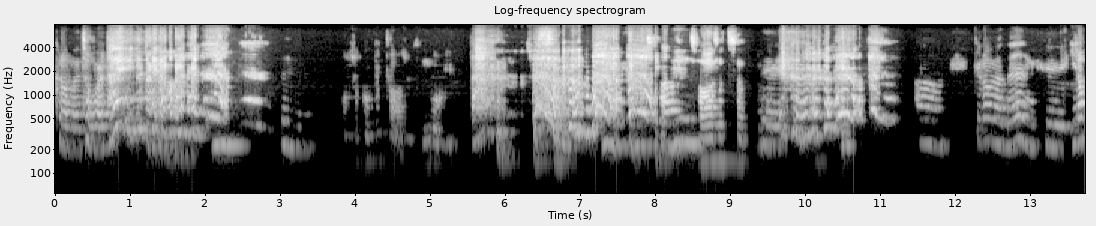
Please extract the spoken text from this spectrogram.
그러면 정말 다행이네요. 네. 어, 첫 곡부터 아주 선곡이 좋습니다. 아, 자아자찬. 네. 아, 그러면은 그 이런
